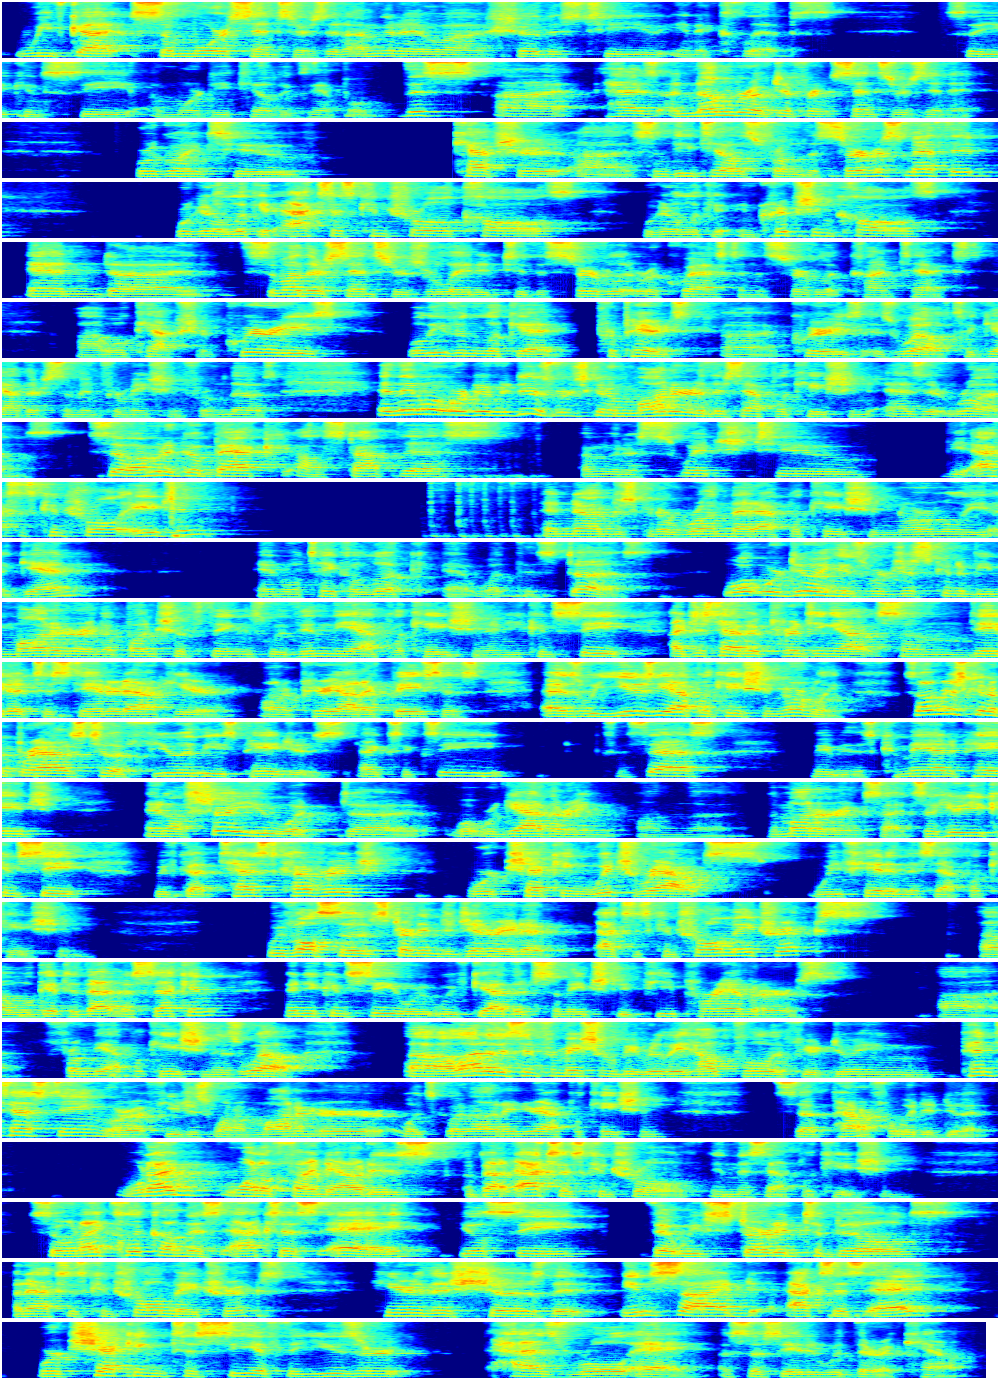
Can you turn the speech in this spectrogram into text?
we've got some more sensors, and I'm going to uh, show this to you in Eclipse so you can see a more detailed example. This uh, has a number of different sensors in it. We're going to capture uh, some details from the service method. We're going to look at access control calls. We're going to look at encryption calls and uh, some other sensors related to the servlet request and the servlet context. Uh, we'll capture queries. We'll even look at prepared uh, queries as well to gather some information from those. And then what we're going to do is we're just going to monitor this application as it runs. So I'm going to go back. I'll stop this. I'm going to switch to the access control agent. And now I'm just going to run that application normally again. And we'll take a look at what this does what we're doing is we're just going to be monitoring a bunch of things within the application. And you can see I just have it printing out some data to standard out here on a periodic basis. as we use the application normally. So I'm just going to browse to a few of these pages, XXE, XSS, maybe this command page, and I'll show you what, uh, what we're gathering on the, the monitoring side. So here you can see we've got test coverage. We're checking which routes we've hit in this application. We've also started to generate an access control matrix. Uh, we'll get to that in a second. And you can see we, have gathered some HTTP parameters uh, from the application as well. Uh, a lot of this information will be really helpful if you're doing pen testing or if you just want to monitor what's going on in your application. It's a powerful way to do it. What I want to find out is about access control in this application. So when I click on this access A, you'll see that we've started to build an access control matrix. Here, this shows that inside access A, we're checking to see if the user has role A associated with their account.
